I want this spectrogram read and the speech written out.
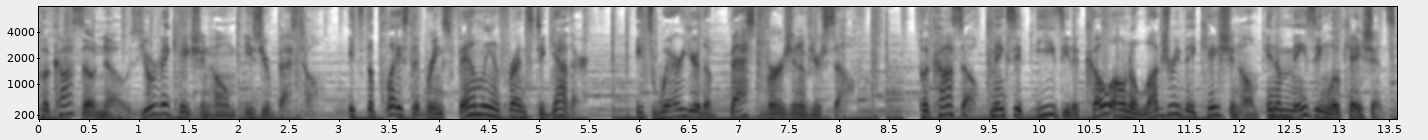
Pacaso knows your vacation home is your best home. It's the place that brings family and friends together. It's where you're the best version of yourself. Pacaso makes it easy to co own a luxury vacation home in amazing locations.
